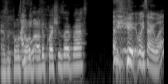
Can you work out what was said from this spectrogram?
As opposed to I all the other questions I've asked? Wait, sorry, what?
